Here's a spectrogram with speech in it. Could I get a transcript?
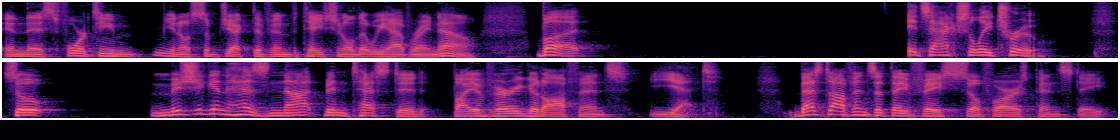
in this 14, you know, subjective invitational that we have right now. But it's actually true. So Michigan has not been tested by a very good offense yet. Best offense that they've faced so far is Penn State.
